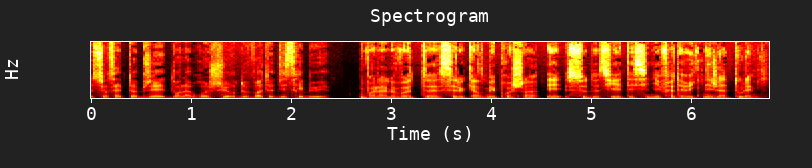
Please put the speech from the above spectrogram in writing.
sur cet objet dans la brochure de vote distribuée. Voilà, le vote, c'est le 15 mai prochain et ce dossier a été signé Frédéric Néjat Toulami.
